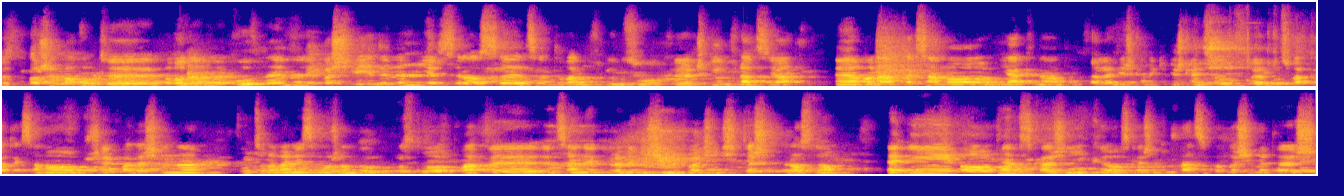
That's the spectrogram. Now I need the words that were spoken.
Może powód. E, Powodem głównym, właściwie jedynym jest wzrost e, cen towarów i usług, e, czyli inflacja. Ona tak samo jak na portfele mieszkanek i mieszkańców Włocławka, tak samo przekłada się na funkcjonowanie samorządu. Po prostu opłaty, ceny, które my musimy płacić też rosną. I o ten wskaźnik, o wskaźnik inflacji podnosimy też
